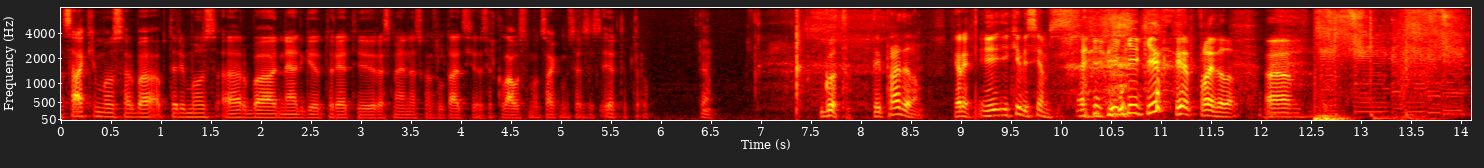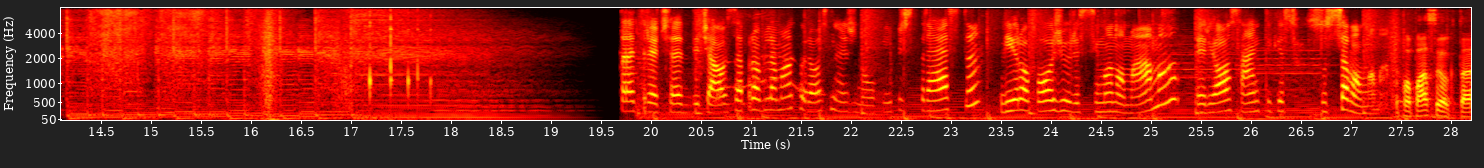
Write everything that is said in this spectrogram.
atsakymus arba aptarimus, arba netgi turėti ir asmenės konsultacijas ir klausimų atsakymus sesijas ir taip toliau. Gut, tai pradedam. Gerai, iki visiems. iki, iki ir pradedam. Um, Ta trečia didžiausia problema, kurios nežinau kaip išspręsti - vyro požiūris į mano mamą ir jo santykis su savo mama. Papasakok tą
